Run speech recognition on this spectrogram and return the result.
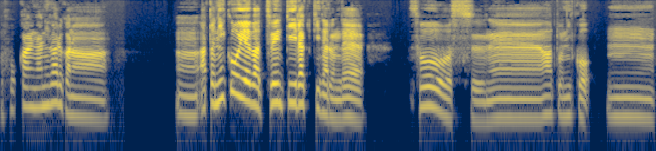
他に何があるかなうん、あと2個言えば20ラッキーになるんで、そうっすね。あと2個。うーん。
